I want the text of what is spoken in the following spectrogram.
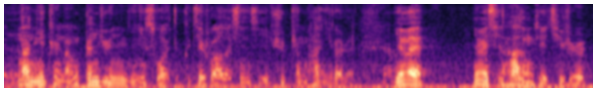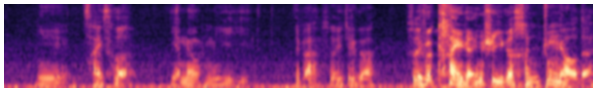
嗯那你只能根据你所接触到的信息去评判一个人，因为因为其他东西其实你猜测也没有什么意义，对吧？所以这个所以说看人是一个很重要的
